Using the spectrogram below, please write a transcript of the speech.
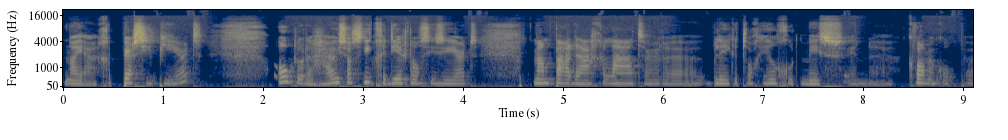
nou ja, gepercipieerd. Ook door de huisarts niet gediagnosticeerd. Maar een paar dagen later uh, bleek het toch heel goed mis. En uh, kwam ik op uh,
